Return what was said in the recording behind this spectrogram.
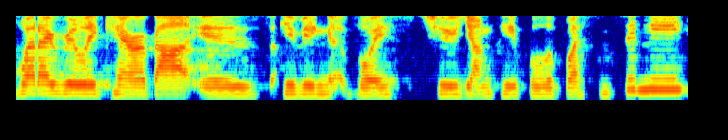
What I really care about is giving a voice to young people of Western Sydney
